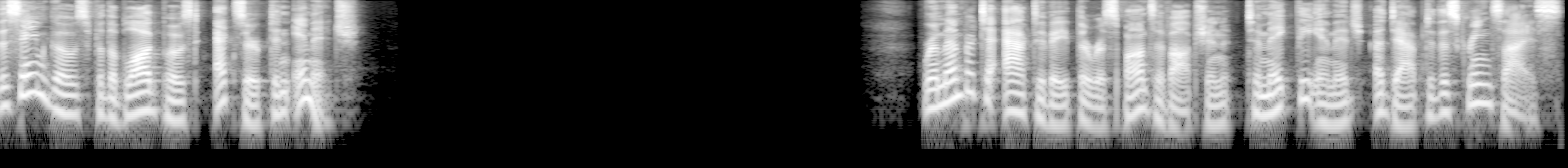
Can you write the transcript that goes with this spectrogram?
The same goes for the blog post excerpt and image. Remember to activate the responsive option to make the image adapt to the screen size.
